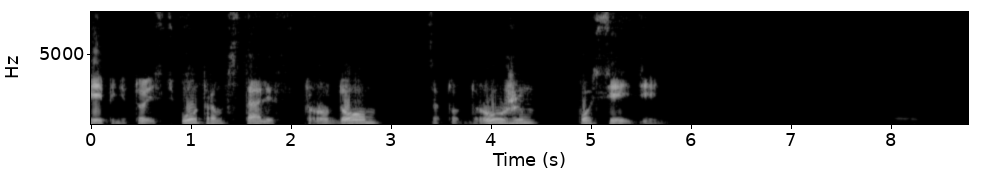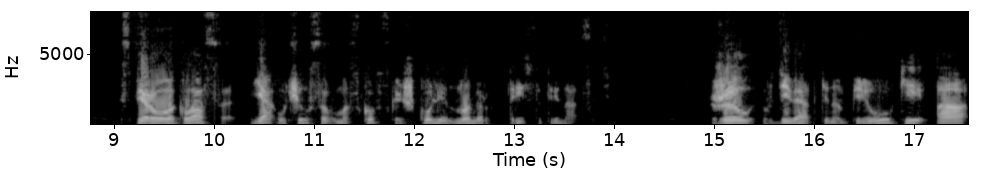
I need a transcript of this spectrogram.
степени, то есть утром встали с трудом, зато дружим по сей день. первого класса я учился в московской школе номер 313. Жил в Девяткином переулке, а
